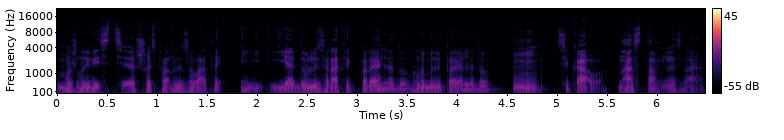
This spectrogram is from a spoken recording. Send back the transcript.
можливість е, щось проаналізувати. І і я дивлюсь графік перегляду, глибини перегляду. м цікаво. Нас там, не знаю,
